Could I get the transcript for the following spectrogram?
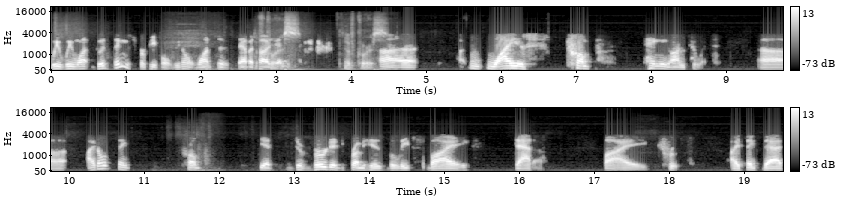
we we want good things for people. We don't want to sabotage. Of course. Of course. Uh, why is Trump hanging on to it? Uh, I don't think Trump gets diverted from his beliefs by data, by truth. I think that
